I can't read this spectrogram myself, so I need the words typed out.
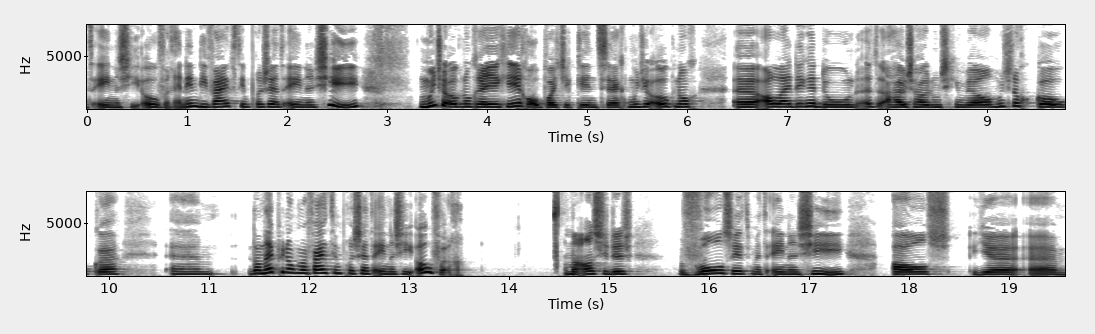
energie over. En in die 15% energie moet je ook nog reageren op wat je kind zegt. Moet je ook nog uh, allerlei dingen doen. Het huishouden misschien wel. Moet je nog koken. ehm, dan heb je nog maar 15% energie over. Maar als je dus vol zit met energie, als je ehm,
